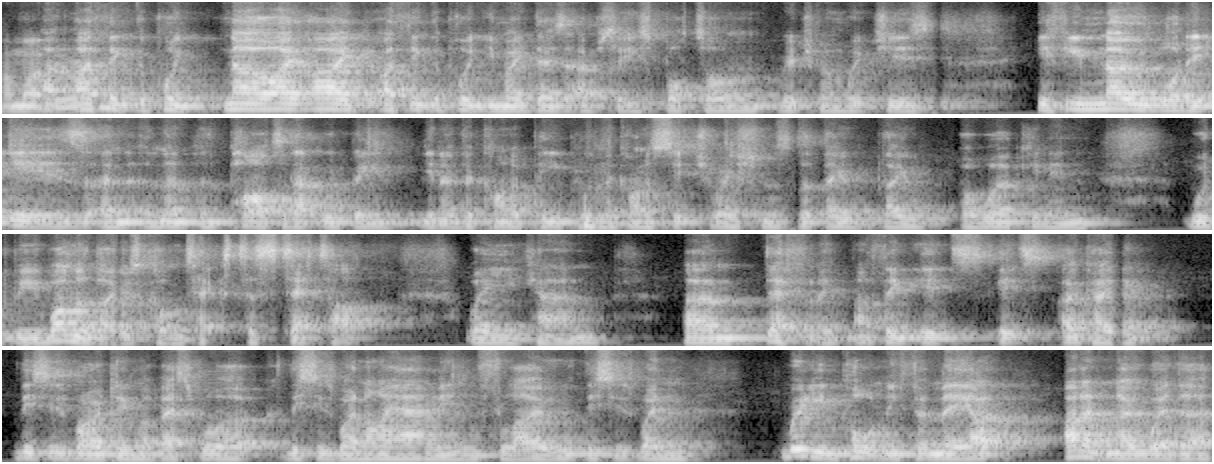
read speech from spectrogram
I might. I, I, think the point. No, I, I, I think the point you made there's absolutely spot on, Richmond. Which is, if you know what it is, and, and, and part of that would be, you know, the kind of people and the kind of situations that they they are working in, would be one of those contexts to set up where you can. Um, definitely, I think it's it's okay. This is where I do my best work. This is when I am in flow. This is when, really importantly for me, I, I don't know whether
